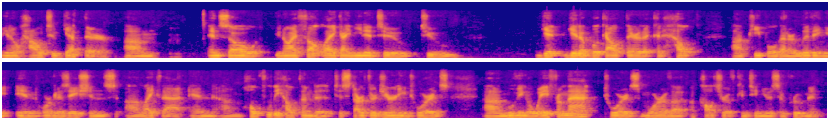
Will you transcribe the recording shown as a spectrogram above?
you know how to get there. Um, and so you know i felt like i needed to to get get a book out there that could help uh, people that are living in organizations uh, like that and um, hopefully help them to, to start their journey towards uh, moving away from that towards more of a, a culture of continuous improvement.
